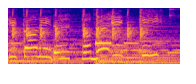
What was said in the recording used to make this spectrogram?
一人でため息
